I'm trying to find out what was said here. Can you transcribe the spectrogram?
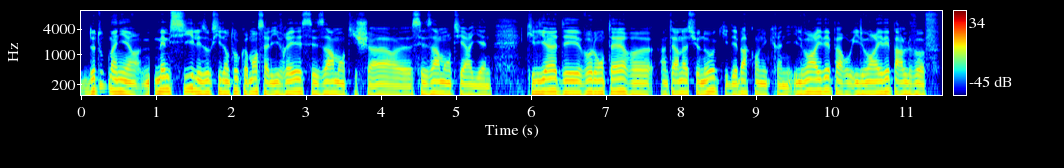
de toute manière, même si les Occidentaux commencent à livrer ces armes anti-chars, euh, ces armes anti-aériennes, qu'il y a des volontaires internationaux qui débarquent en Ukraine, ils vont arriver par où? Ils vont arriver par Lvov.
